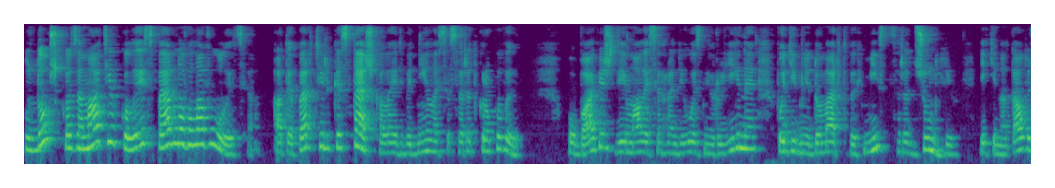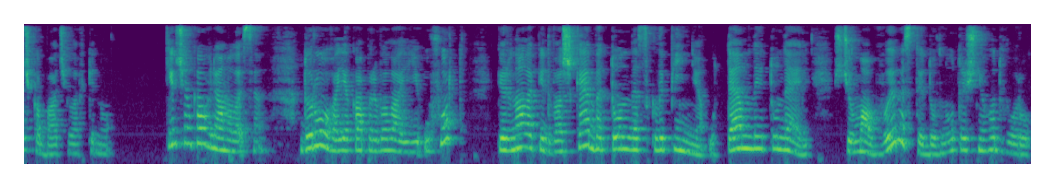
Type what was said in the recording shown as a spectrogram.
Уздовж козаматів колись, певно, вела вулиця, а тепер тільки стежка ледь виднілася серед кропиви. Обабіч здіймалися грандіозні руїни, подібні до мертвих міст серед джунглів, які Наталочка бачила в кіно. Дівчинка оглянулася. Дорога, яка привела її у форт, пірнала під важке бетонне склепіння у темний тунель, що мав вивести до внутрішнього двору.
